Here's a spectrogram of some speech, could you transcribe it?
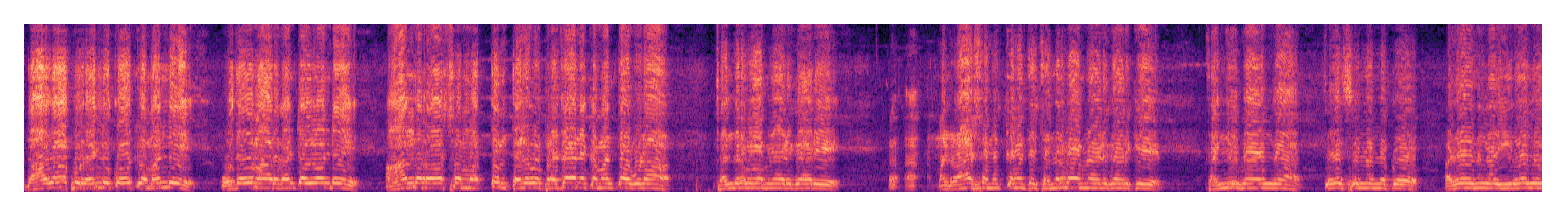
దాదాపు రెండు కోట్ల మంది ఉదయం ఆరు గంటల నుండి ఆంధ్ర రాష్ట్రం మొత్తం తెలుగు ప్రజానికమంతా కూడా చంద్రబాబు నాయుడు గారి మన రాష్ట్ర ముఖ్యమంత్రి చంద్రబాబు నాయుడు గారికి సంఘీభావంగా చేస్తున్నందుకు అదేవిధంగా ఈరోజు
